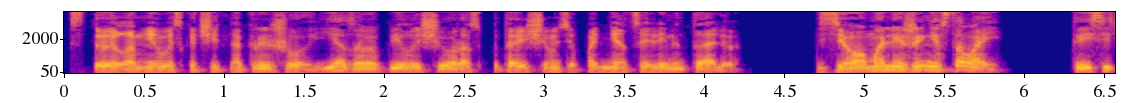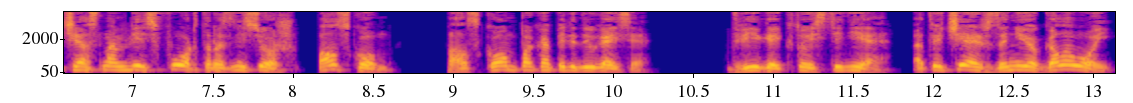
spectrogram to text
Стоило мне выскочить на крышу, я завопил еще раз пытающемуся подняться элементалю. «Зёма, лежи, не вставай! Ты сейчас нам весь форт разнесешь! Ползком! Ползком пока передвигайся! Двигай к той стене! Отвечаешь за нее головой!»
